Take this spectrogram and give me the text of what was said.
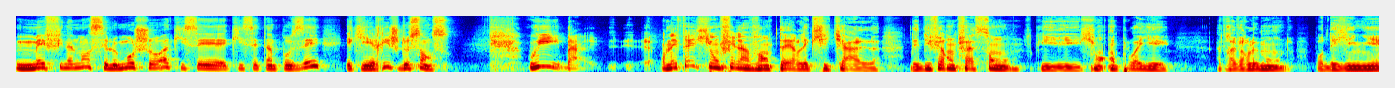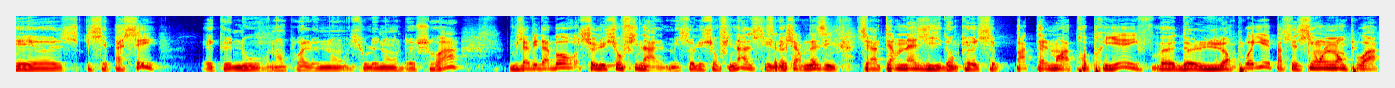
mais finalement c'est le mot Shoah qui s'est imposé et qui est riche de sens. Oui, bah, en effet, si on fait l'inventaire lexical des différentes façons qui sont employées à travers le monde pour désigner euh, ce qui s'est passé, et que nous, on emploie le nom sous le nom de Shoah, vous avez d'abord solution finale, mais solution finale, c'est le terme nazi. C'est un terme nazi, donc euh, c'est pas tellement approprié euh, de l'employer parce que si on l'emploie,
